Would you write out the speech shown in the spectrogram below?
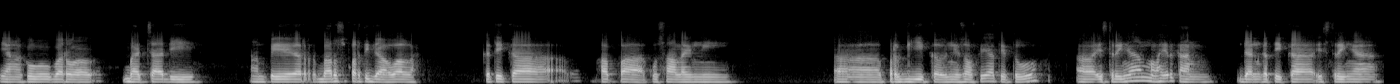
yang aku baru baca di hampir baru sepertiga awal lah. Ketika Bapak Kusala ini eh, pergi ke Uni Soviet itu, eh, istrinya melahirkan. Dan ketika istrinya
